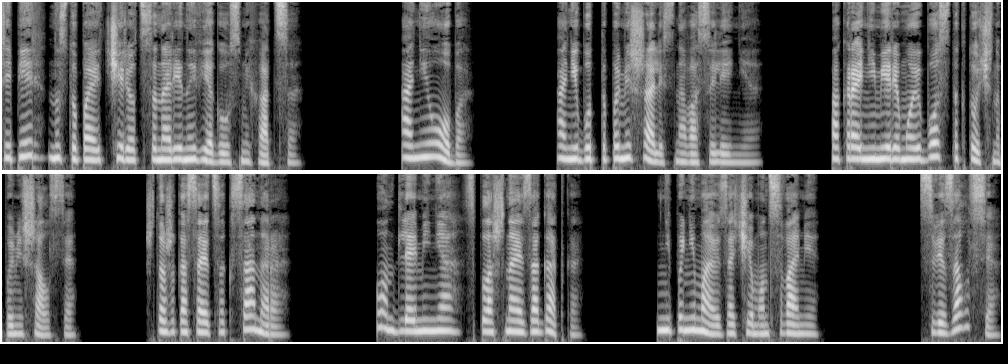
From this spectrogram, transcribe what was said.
Теперь наступает черед Сонарины Вега усмехаться. Они оба. Они будто помешались на вас, Эления. По крайней мере, мой босс так точно помешался. Что же касается Ксанора, он для меня сплошная загадка. Не понимаю, зачем он с вами связался.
